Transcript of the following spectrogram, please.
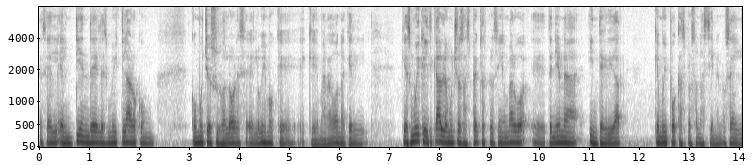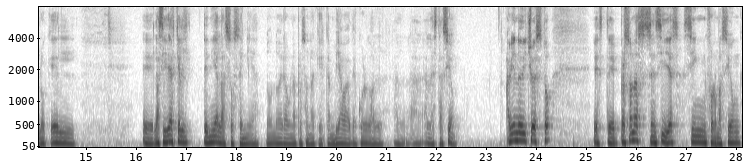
Es, él, entiende, él es muy claro con, con muchos de sus valores, eh, lo mismo que, que Maradona, que, él, que es muy criticable en muchos aspectos, pero sin embargo tenía una integridad que muy pocas personas tienen. O sea, lo que él, eh, las ideas que él tenía las sostenía, ¿no? no era una persona que cambiaba de acuerdo a la estación. Habiendo dicho esto, este, personas sencillas, sin formación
